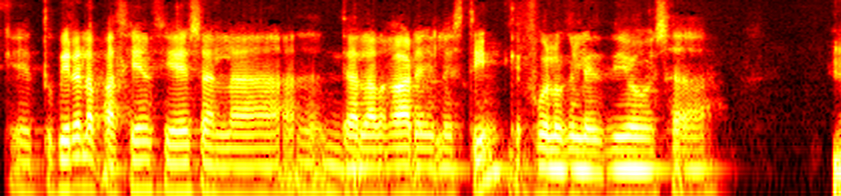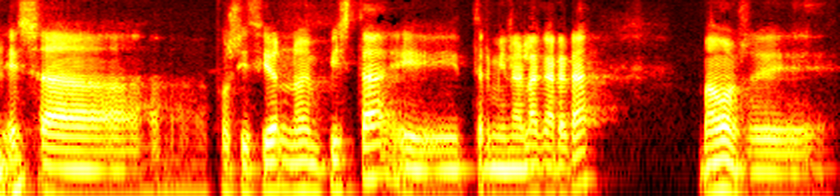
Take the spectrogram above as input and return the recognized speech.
que tuviera la paciencia esa en la, de alargar el Steam, que fue lo que le dio esa, esa posición ¿no? en pista y terminar la carrera, vamos, eh,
